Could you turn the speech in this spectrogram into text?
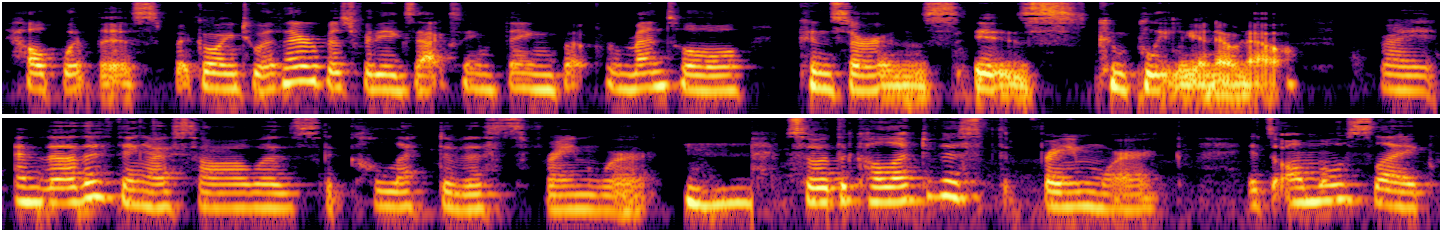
help with this. But going to a therapist for the exact same thing, but for mental concerns is completely a no no. Right. And the other thing I saw was the collectivist framework. Mm-hmm. So the collectivist framework, it's almost like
